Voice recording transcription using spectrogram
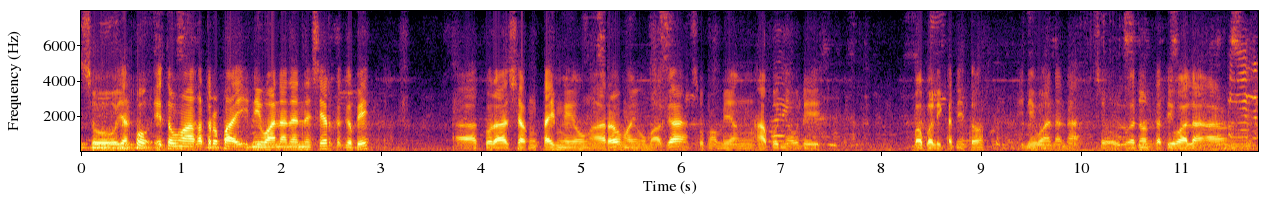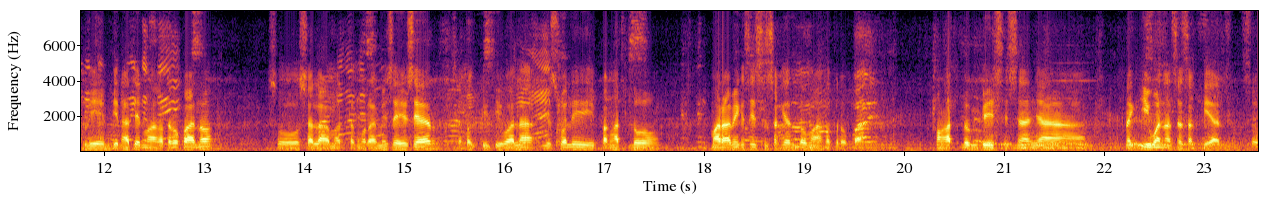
So, yan po. Ito mga katropa, iniwanan na ni Sir kagabi. At wala siyang time ngayong araw, ngayong umaga. So, mamayang hapon niya uli babalikan ito. Iniwanan na. So, ganun katiwala ang kliyente natin mga katropa, no? So, salamat ng marami sa iyo, Sir, sa pagtitiwala. Usually, pangatlo, marami kasi sasakyan to mga katropa. Pangatlong beses na niya nag-iwan ng sasakyan. So,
